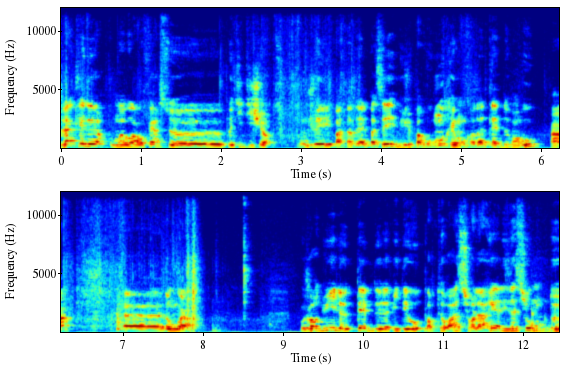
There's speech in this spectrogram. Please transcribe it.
Black Leather pour m'avoir offert ce petit t-shirt. Donc je vais pas tarder à le passer, mais je vais pas vous montrer mon corps d'athlète devant vous. Hein. donc voilà. Aujourd'hui, le thème de la vidéo portera sur la réalisation de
